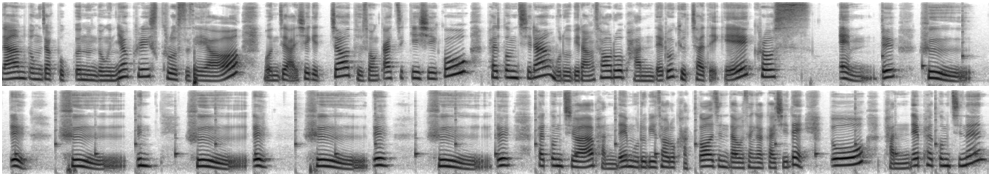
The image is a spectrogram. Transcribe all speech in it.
다음 동작 복근 운동은요. 크리스 크로스세요. 뭔지 아시겠죠? 두 손 깍지 끼시고 팔꿈치랑 무릎이랑 서로 반대로 교차되게 크로스 M들 흐들 흐은 흐들 흐들 흐를 팔꿈치와 반대 무릎이 서로 가까워진다고 생각하시되 또 반대 팔꿈치는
